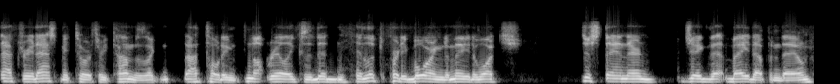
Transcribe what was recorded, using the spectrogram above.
After he'd asked me two or three times, I was like, I told him not really because it didn't. It looked pretty boring to me to watch, just stand there and jig that bait up and down.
